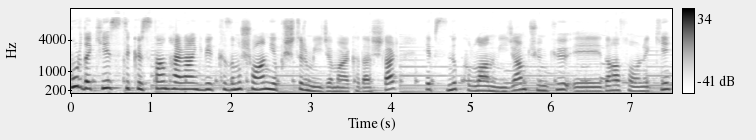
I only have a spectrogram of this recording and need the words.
Buradaki stickers'tan herhangi bir kızımı şu an yapıştırmayacağım arkadaşlar. Hepsini kullanmayacağım çünkü e, daha sonraki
